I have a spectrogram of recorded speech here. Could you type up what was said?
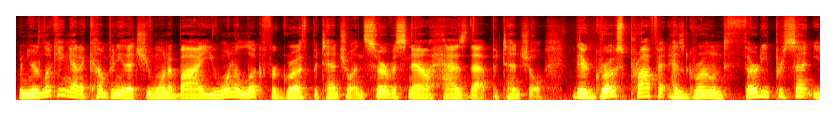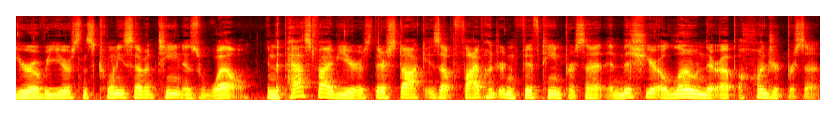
When you're looking at a company that you want to buy, you want to look for growth potential, and ServiceNow has that potential. Their gross profit has grown 30% year over year since 2017 as well. In the past five years, their stock is up 515%, and this year alone, they're up 100%.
